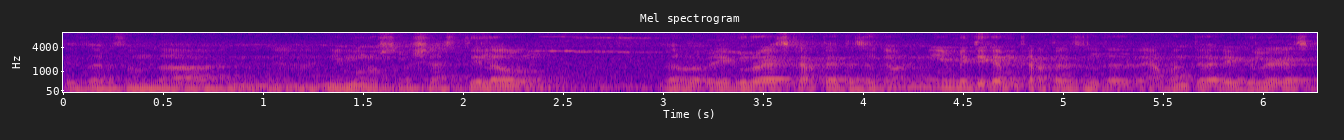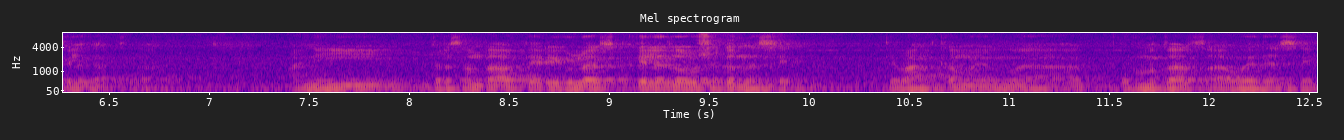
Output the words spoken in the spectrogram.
ते जर समजा नियमानुसार शास्ती लावून जर रेग्युलराईज करता येत असेल किंवा नियमितीकरण करता येत असेल तर आपण त्याला रेग्युलराईज केलं जातं. आणि जर समजा ते रेग्युलराईज केलं जाऊ शकत नसेल ते बांधकाम पूर्णतःच अवैध असेल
